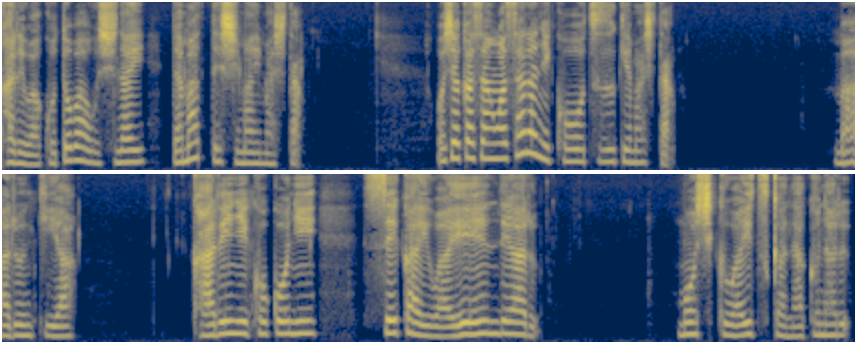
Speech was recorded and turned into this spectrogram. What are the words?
彼は言葉を失い黙ってしまいました。お釈迦さんはさらにこう続けました。マールンキや、仮にここに世界は永遠である。もしくはいつかなくなる。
